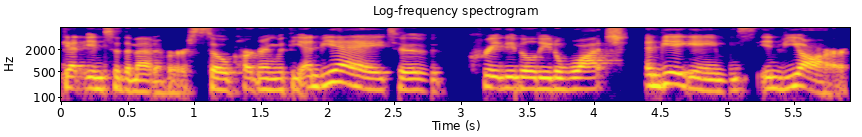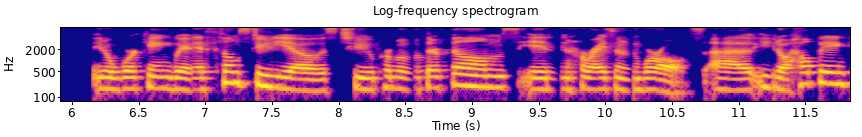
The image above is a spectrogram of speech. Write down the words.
get into the metaverse so partnering with the nba to create the ability to watch nba games in vr you know working with film studios to promote their films in horizon worlds uh, you know helping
